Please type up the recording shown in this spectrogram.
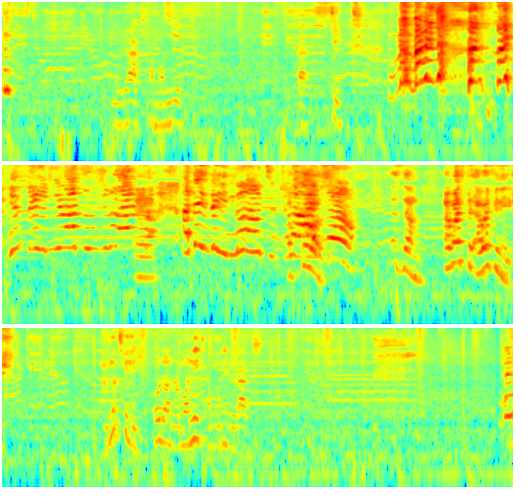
Relax, I'm on it. That's it. But I thought you say you knew how to draw. Yeah. I thought you said you know how to Of draw course. eyebrow. Let's them. I, am I finished? I'm not finished. Hold on, I'm on it. I'm on it. Relax. What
